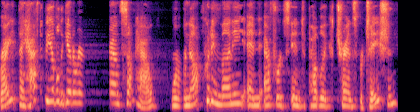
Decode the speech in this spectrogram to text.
right? They have to be able to get around somehow. We're not putting money and efforts into public transportation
